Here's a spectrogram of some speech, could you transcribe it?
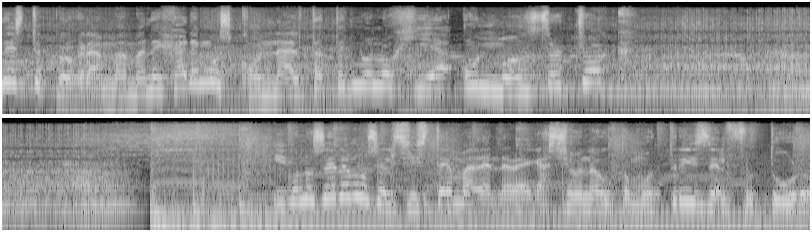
En este programa manejaremos con alta tecnología un Monster Truck. Y conoceremos el sistema de navegación automotriz del futuro.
